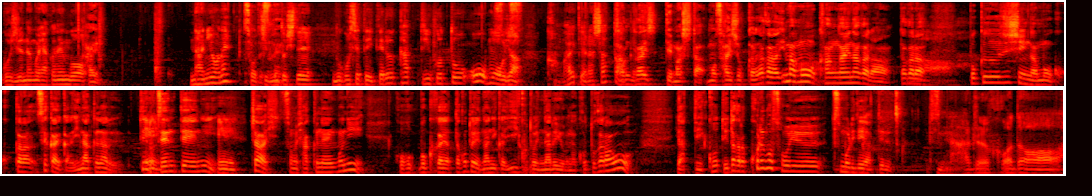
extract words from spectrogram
50年後100年後、はい何をねね。自分として残せていけるかっていうことをもうじゃあ考えていらっしゃったわ考えてました。もう最初から。だから今も考えながらだから僕自身がもうここから世界からいなくなるっていうのを前提に、ええ。じゃあその100年後に僕がやったことで何かいいことになるような事柄をやっていこうっていうだからこれもそういうつもりでやってるんですね。なるほど。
